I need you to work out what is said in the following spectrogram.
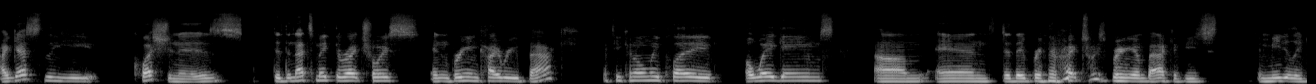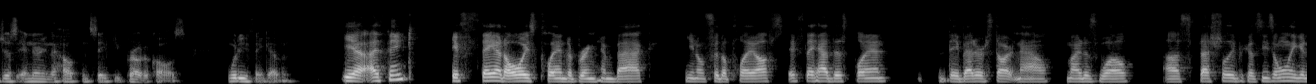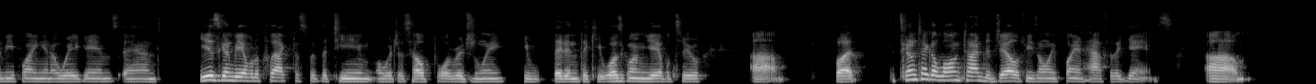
I guess the question is did the Nets make the right choice in bringing Kyrie back if he can only play away games? Um, and did they bring the right choice bringing him back if he's immediately just entering the health and safety protocols? What do you think, Evan? Yeah, I think if they had always planned to bring him back, you know, for the playoffs, if they had this plan, they better start now. Might as well, uh, especially because he's only going to be playing in away games, and he is going to be able to practice with the team, which is helpful. Originally, he they didn't think he was going to be able to, um, but it's going to take a long time to gel if he's only playing half of the games. Um,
